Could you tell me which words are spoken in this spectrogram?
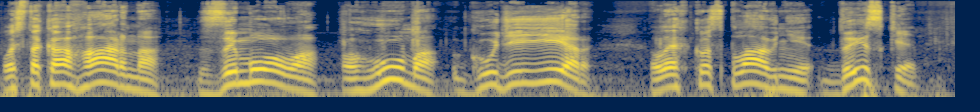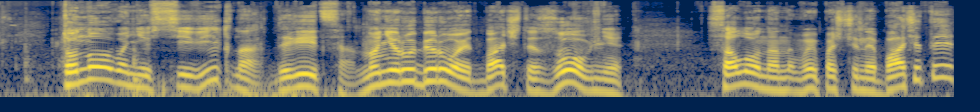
Ось така гарна зимова гума Goodyear. Легкосплавні диски. Тоновані всі вікна. Дивіться, ну не рубіроїд, бачите, зовні салона ви почти не бачите.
